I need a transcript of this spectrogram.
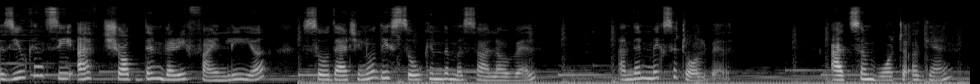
as you can see I've chopped them very finely here so that you know they soak in the masala well and then mix it all well. Add some water again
